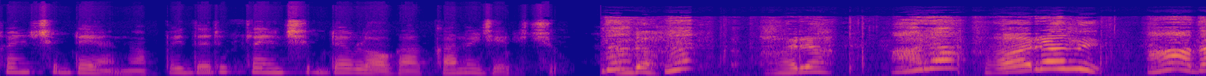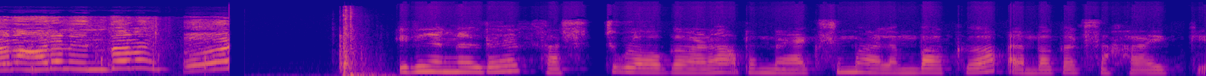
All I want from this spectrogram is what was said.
ഫ്രണ്ട്ഷിപ്പ് ഡേ ആണ്. അപ്പൊ ഇതൊരു ഫ്രണ്ട്ഷിപ്പ് ഡേ വ്ലോഗ് ആക്കാന്ന് വിചാരിച്ചു. ഇത് ഞങ്ങളുടെ ഫസ്റ്റ് വ്ലോഗാണ് അപ്പൊ മാക്സിമം അലമ്പാക്കുക അലമ്പാക്കാൻ സഹായിക്കുക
